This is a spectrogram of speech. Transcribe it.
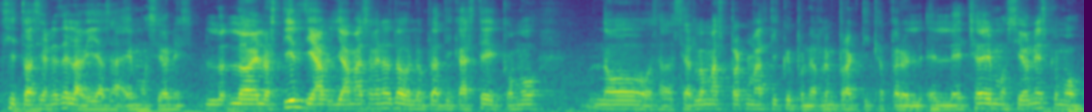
situaciones de la vida, o sea, emociones. Lo, de los tips ya, ya más o menos lo, lo platicaste, cómo no, o sea, hacerlo más pragmático y ponerlo en práctica, pero el, el hecho de emociones como,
